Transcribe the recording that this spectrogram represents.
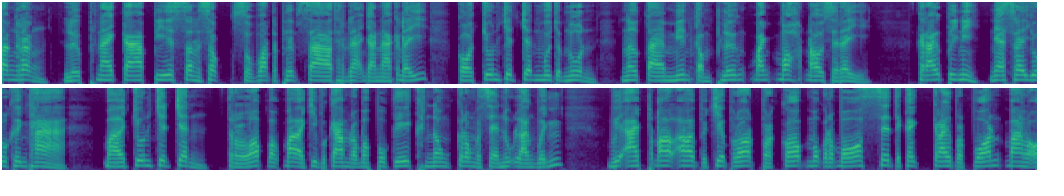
តឹងរឹងលើផ្នែកការពារសន្តិសុខសុវត្ថិភាពសាធារណៈយ៉ាងណាក្តីក៏ជនជាតិចិនមួយចំនួន នៅតែមានកំភ្លើងបាញ់បោះដោយសេរីក្រៅពីនេះអ្នកស្រីយល់ឃើញថា បើជនជាតិចិនត្រឡប់មកបើអាជីវកម្មរបស់ពួកគេក្នុងក្រុងបរសេនុឡើងវិញវាអាចផ្ដល់ឲ្យប្រជាពលរដ្ឋប្រកបមុខរបរសេដ្ឋកិច្ចក្រៅប្រព័ន្ធបានល្អ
